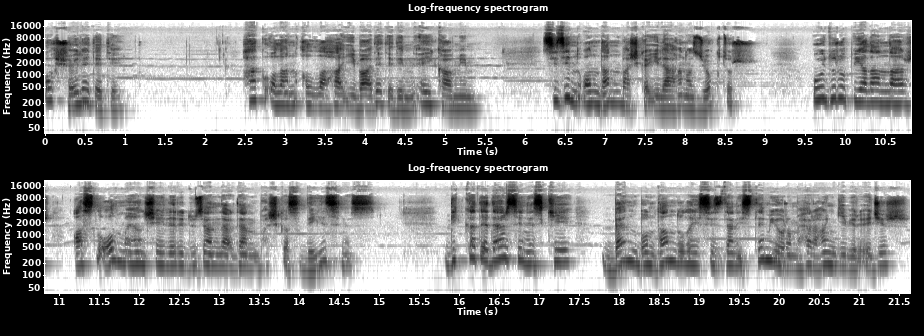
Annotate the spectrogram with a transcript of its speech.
O şöyle dedi. Hak olan Allah'a ibadet edin ey kavmim. Sizin ondan başka ilahınız yoktur. Uydurup yalanlar, aslı olmayan şeyleri düzenlerden başkası değilsiniz. Dikkat ederseniz ki ben bundan dolayı sizden istemiyorum herhangi bir ecir.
